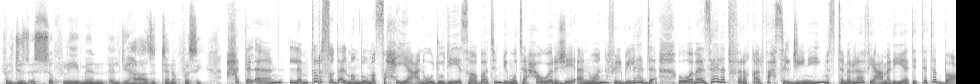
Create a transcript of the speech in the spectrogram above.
في الجزء السفلي من الجهاز التنفسي. حتى الآن لم ترصد المنظومة الصحية عن وجود إصابات بمتحور جي إن 1 في البلاد وما زالت فرق الفحص الجيني مستمرة في عمليات التتبع.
